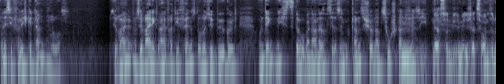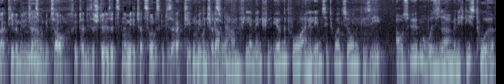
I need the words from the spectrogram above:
dann ist sie völlig gedankenlos. Sie, rei sie reinigt einfach die Fenster oder sie bügelt und denkt nichts darüber nach. Da sagt sie, das ist ein ganz schöner Zustand für sie. Ja, ist dann wie eine Meditation, so eine aktive Meditation Ja. gibt's ja auch. Es gibt ja diese stillsitzende Meditation, es gibt diese aktiven Und ich glaube, da Meditationen. haben viele Menschen irgendwo eine Lebenssituation, die sie ausüben und wo sie sagen, wenn ich dies tue,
